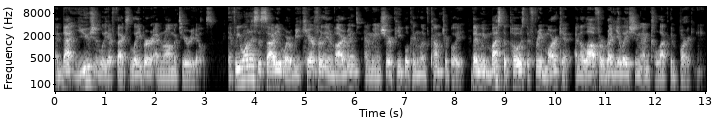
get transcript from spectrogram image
and that usually affects labor and raw materials. If we want a society where we care for the environment and we ensure people can live comfortably, then we must oppose the free market and allow for regulation and collective bargaining.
